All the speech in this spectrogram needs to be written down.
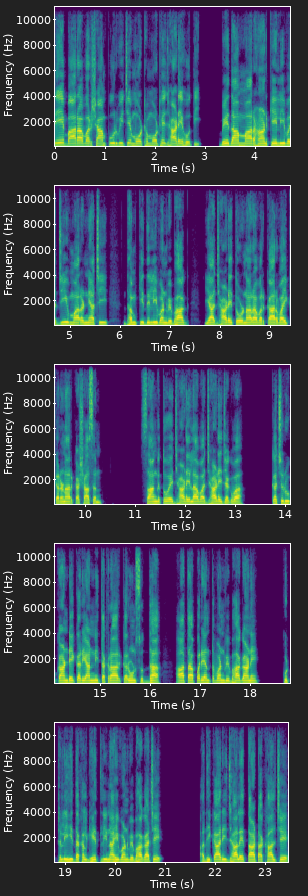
ते बारा वर्षांपूर्वीचे मोठमोठे झाडे होती. बेदाम मारहाण केली व जीव मारण्याची धमकी दिली वन विभाग या झाडे तोडणारावर कारवाई करणार का शासन? सांगतोय झाडे लावा झाडे जगवा. कचरू कांडेकर यांनी तक्रार करून सुद्धा आतापर्यंत वन विभागाने कुठलीही दखल घेतली नाही वन विभागाचे. अधिकारी झाले ताटाखालचे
